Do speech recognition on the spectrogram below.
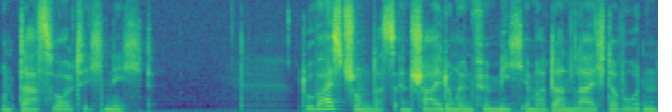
Und das wollte ich nicht. Du weißt schon, dass Entscheidungen für mich immer dann leichter wurden,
